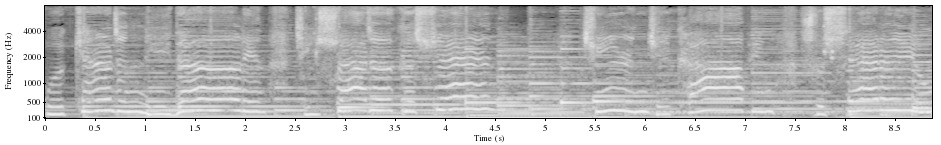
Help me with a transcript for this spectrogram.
我看着你的脸，轻刷着和弦，情人节卡片手写的永远。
